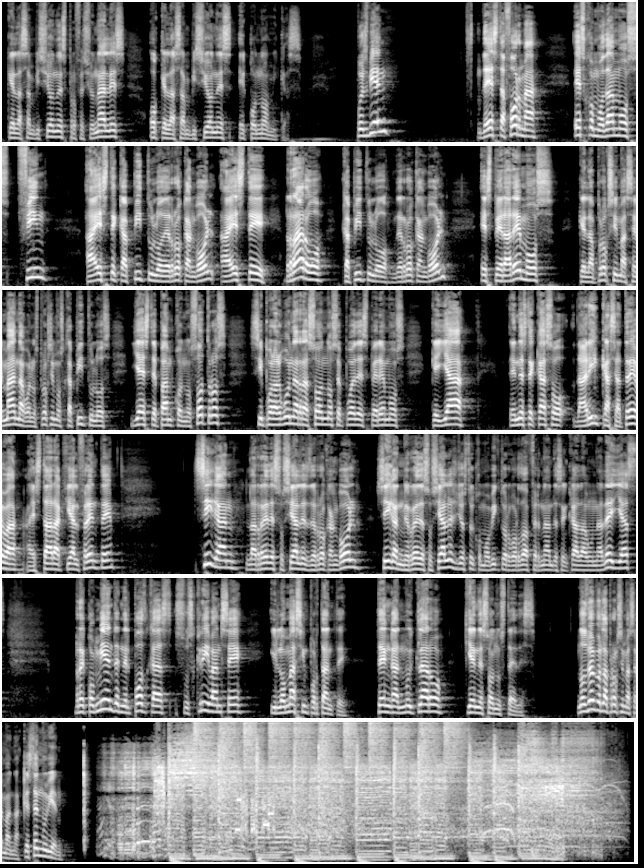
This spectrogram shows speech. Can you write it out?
que las ambiciones profesionales o que las ambiciones económicas. Pues bien, de esta forma es como damos fin a este capítulo de Rock and Roll, a este raro capítulo de Rock and Gold. Esperaremos que la próxima semana o en los próximos capítulos ya esté Pam con nosotros. Si por alguna razón no se puede, esperemos que ya, en este caso, Darinka se atreva a estar aquí al frente. Sigan las redes sociales de Rock and Gold. Sigan mis redes sociales. Yo estoy como Víctor Gordoa Fernández en cada una de ellas. Recomienden el podcast, suscríbanse y lo más importante, tengan muy claro quiénes son ustedes. Nos vemos la próxima semana. Que estén muy bien.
